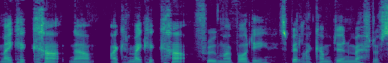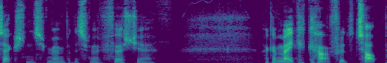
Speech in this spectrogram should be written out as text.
make a cut. Now I can make a cut through my body. It's a bit like I'm doing a method of sections. Remember this from first year. I can make a cut through the top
